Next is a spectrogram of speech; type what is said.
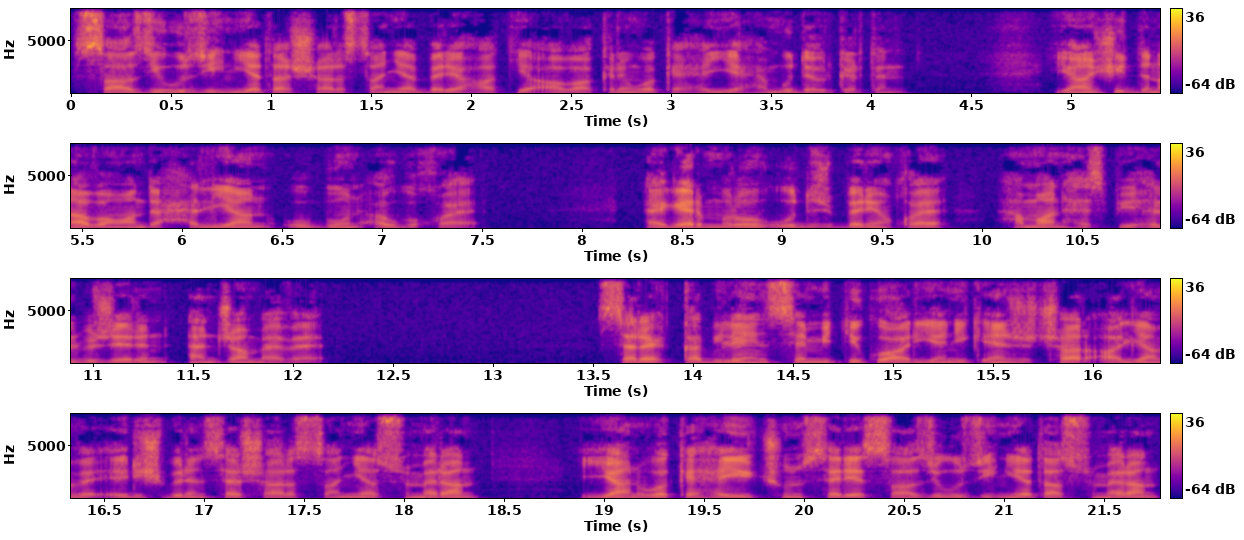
سازی و ذهنیت شهرستانی بری هاتی آواکرین و که هی همو دور گرتن. یان جی دنا وان ده حلیان او بون او بخواه. اگر مرو او دجبرین خواه همان هسپی هل بجیرن انجام اوه. سره قبیلین سمیتیک و آریانیک انج چار آلیان و ایریش برن سر شهرستانی سومران یان وکه هی چون سری سازی و ذهنیت سومران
